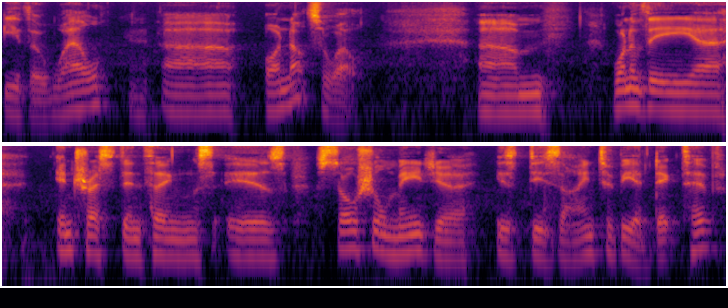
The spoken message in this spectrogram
either well uh, or not so well. Um, one of the uh, interesting things is social media is designed to be addictive.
